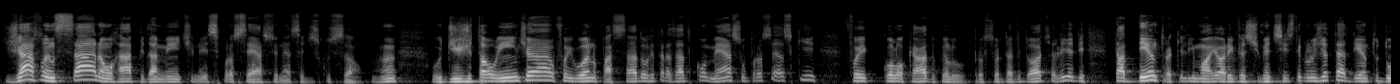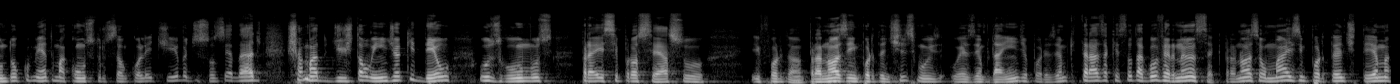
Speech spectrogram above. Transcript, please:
já avançaram rapidamente nesse processo e nessa discussão. Né? O Digital India foi o ano passado, o retrasado, começa o processo que foi colocado pelo professor Davidotti ali, ele está dentro, aquele maior investimento em ciência e tecnologia está dentro de um documento, uma construção coletiva de sociedade chamado Digital India, que deu os rumos para esse processo para nós é importantíssimo o exemplo da Índia, por exemplo, que traz a questão da governança, que para nós é o mais importante tema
